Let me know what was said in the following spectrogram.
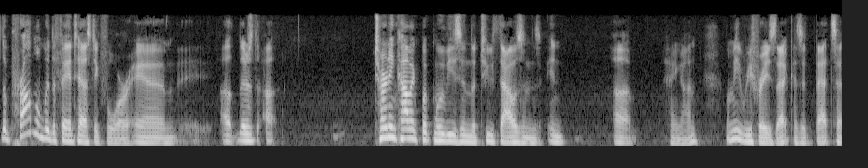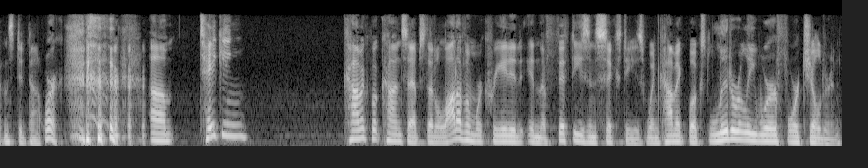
the problem with the Fantastic Four and uh, there's uh, turning comic book movies in the 2000s in. Uh, hang on, let me rephrase that because that sentence did not work. um, taking comic book concepts that a lot of them were created in the 50s and 60s when comic books literally were for children.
